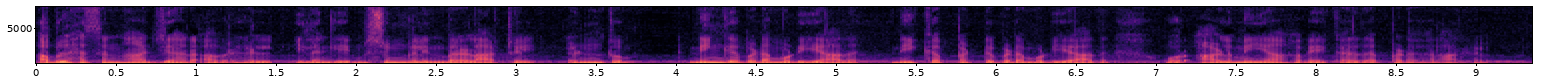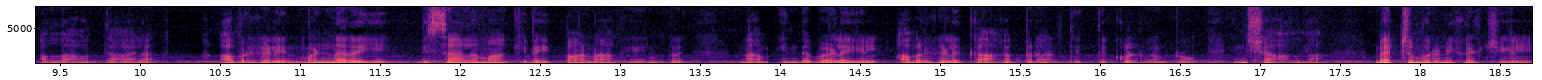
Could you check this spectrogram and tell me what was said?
அபுல் ஹசன் ஹாஜியார் அவர்கள் இலங்கை முஸ்லிம்களின் வரலாற்றில் என்றும் நீங்க விட முடியாத நீக்கப்பட்டு விட முடியாத ஒரு ஆளுமையாகவே கருதப்படுகிறார்கள். அல்லாஹு தாலா அவர்களின் மண்ணறையை விசாலமாக்கி வைப்பானாக என்று நாம் இந்த வேளையில் அவர்களுக்காக பிரார்த்தித்துக் கொள்கின்றோம். இன்ஷா அல்லாஹ் மற்றொரு நிகழ்ச்சியில்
